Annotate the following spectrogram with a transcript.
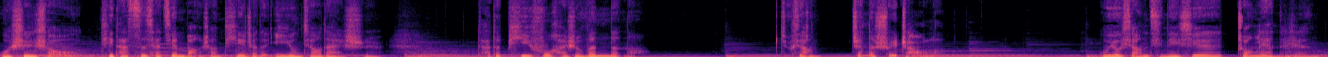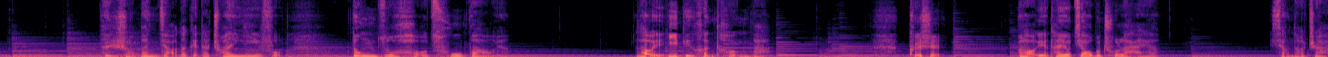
我伸手替他撕下肩膀上贴着的医用胶带时，他的皮肤还是温的呢，就像真的睡着了。我又想起那些装殓的人，笨手笨脚的给他穿衣服，动作好粗暴呀。老爷一定很疼吧？可是，老爷他又叫不出来呀。想到这儿，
